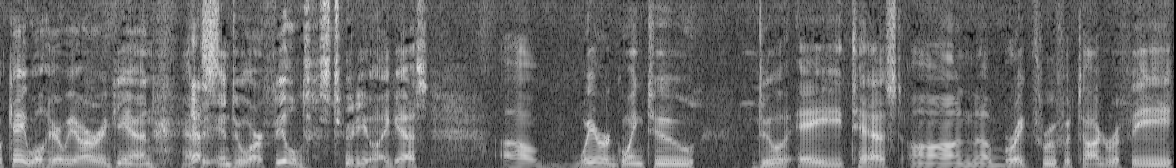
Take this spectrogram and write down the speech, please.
Okay, well, here we are again Yes. into our field studio, I guess. Uh, we're going to do a test on uh, breakthrough photography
